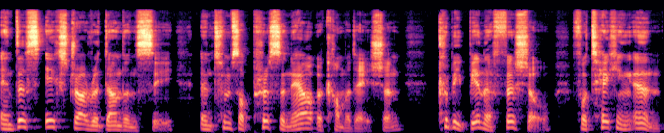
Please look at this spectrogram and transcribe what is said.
And this extra redundancy in terms of personnel accommodation could be beneficial for taking in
